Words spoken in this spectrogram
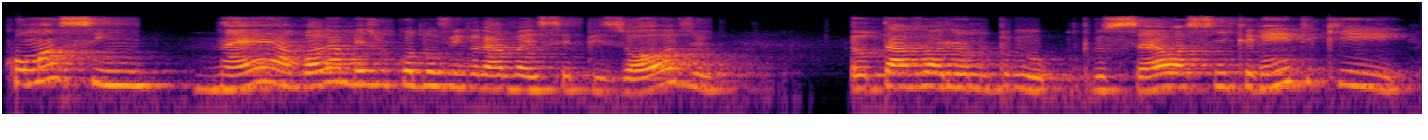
como assim? Né? Agora mesmo quando eu vim gravar esse episódio, eu tava olhando pro, pro céu, assim, crente que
